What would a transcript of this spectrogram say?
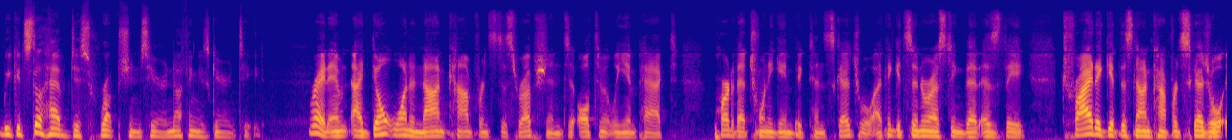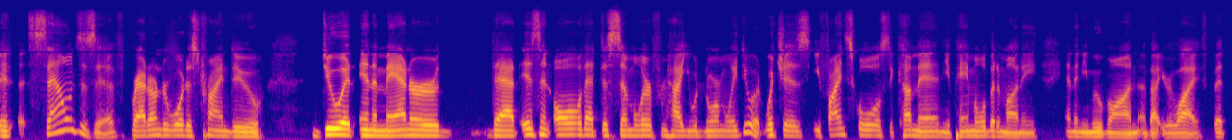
we could still have disruptions here and nothing is guaranteed. Right. And I don't want a non conference disruption to ultimately impact part of that 20 game Big Ten schedule. I think it's interesting that as they try to get this non conference schedule, it sounds as if Brad Underwood is trying to do it in a manner that isn't all that dissimilar from how you would normally do it, which is you find schools to come in, you pay them a little bit of money, and then you move on about your life. But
